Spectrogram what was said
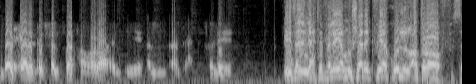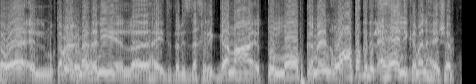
ده, كانت الفلسفة وراء الايه؟ ال- الاحتفالية اذا الاحتفالية مشارك فيها كل الأطراف سواء المجتمع المدني ال- هيئة التدريس داخل الجامعة الطلاب كمان وأعتقد الأهالي كمان هيشاركوا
